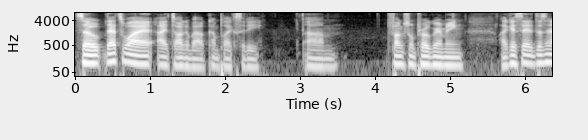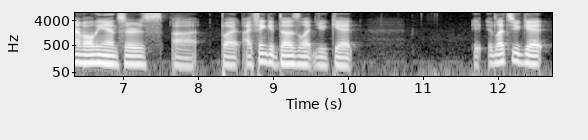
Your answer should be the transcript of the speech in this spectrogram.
So that's why I talk about complexity. Um, functional programming, like I said, it doesn't have all the answers, uh, but I think it does let you get. It, it lets you get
